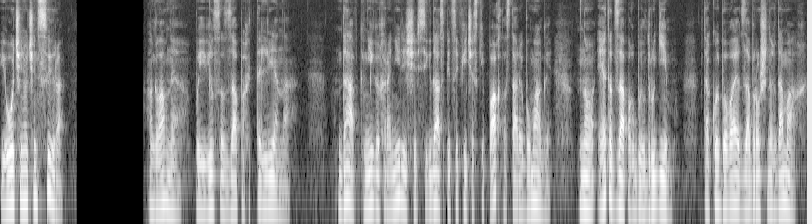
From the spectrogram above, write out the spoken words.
и очень-очень сыро. А главное, появился запах тлена. Да, в книгохранилище всегда специфически пахло старой бумагой, но этот запах был другим. Такой бывает в заброшенных домах.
